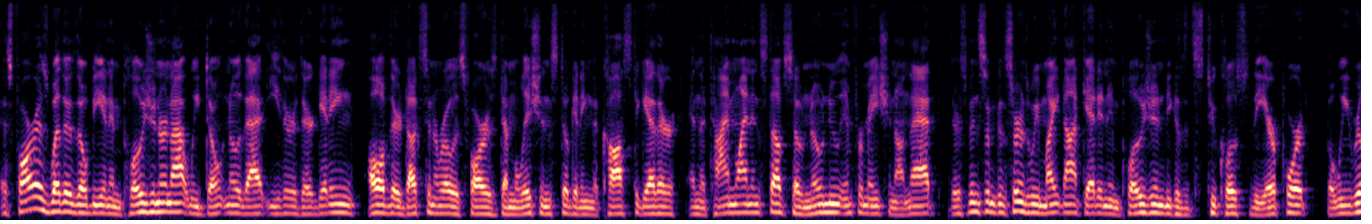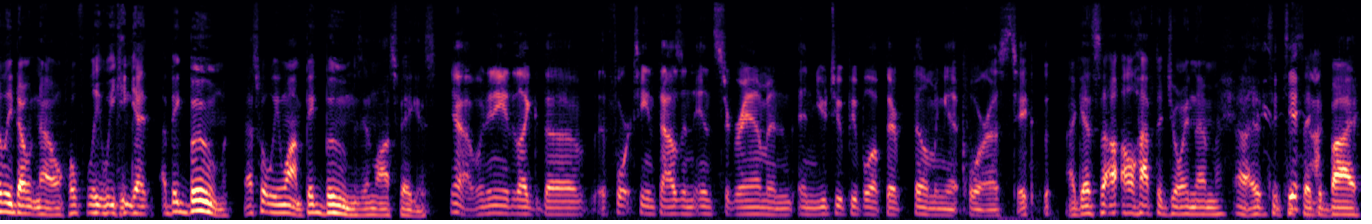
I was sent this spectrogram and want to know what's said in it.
As far as whether there'll be an implosion or not, we don't know that either. They're getting all of their ducks in a row as far as demolition, still getting the cost together and the timeline and stuff. So, no new information on that. There's been some concerns we might not get an implosion because it's too close to the airport, but we really don't know. Hopefully, we can get a big boom. That's what we want big booms in Las Vegas. Yeah, we need like the 14,000 Instagram and, and YouTube people up there filming it for us, too. I guess I'll have to join them uh, to, to yeah. say goodbye.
